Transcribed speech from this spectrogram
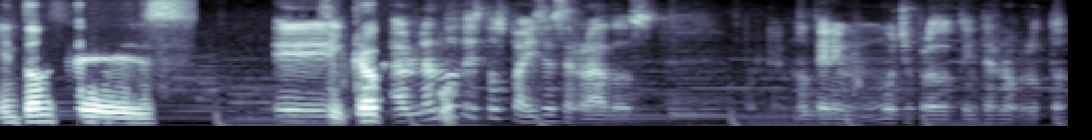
Entonces, eh, sí, creo que hablando de estos países cerrados, porque no tienen mucho Producto Interno Bruto,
